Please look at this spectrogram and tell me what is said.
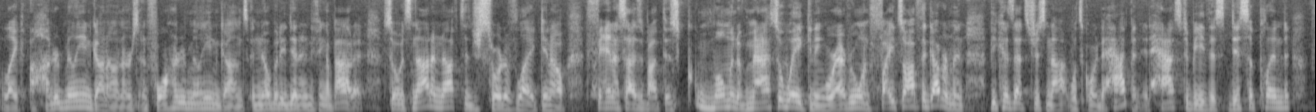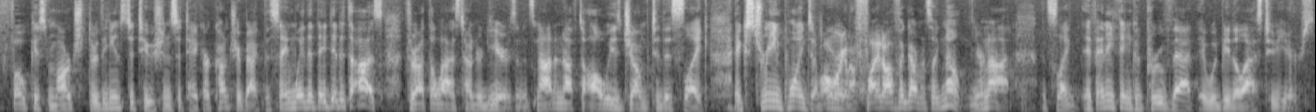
like 100 million gun owners and 400 million guns, and nobody did anything about it. So it's not enough to just sort of like, you know, fantasize about this moment of mass awakening where everyone fights off the government because that's just not what's going to happen. It has to be this disciplined, focused march through the institutions to take our country back the same way that they did it to us throughout the last hundred years. And it's not enough to always jump to this like extreme point of, oh, we're going to fight off the government. It's like, no, you're not. It's like, if anything could prove that, it would be the last two years.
